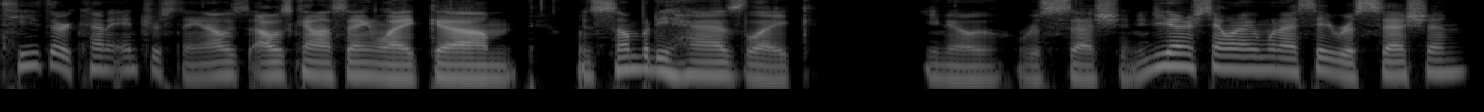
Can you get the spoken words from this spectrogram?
teeth are kind of interesting. I was I was kind of saying like um, when somebody has like you know recession. Do you understand what I when I say recession?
